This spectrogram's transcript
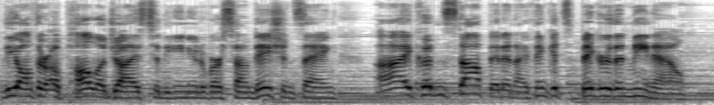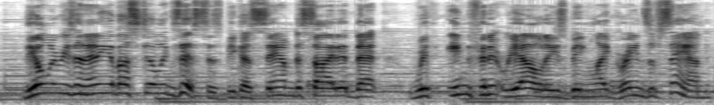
the author apologized to the In-Universe Foundation saying, I couldn't stop it and I think it's bigger than me now. The only reason any of us still exists is because Sam decided that with infinite realities being like grains of sand,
